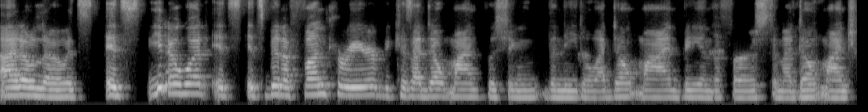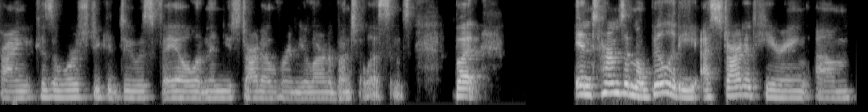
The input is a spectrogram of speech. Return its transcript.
I don't know. It's it's you know what? It's it's been a fun career because I don't mind pushing the needle. I don't mind being the first and I don't mind trying it because the worst you could do is fail and then you start over and you learn a bunch of lessons. But in terms of mobility, I started hearing um,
